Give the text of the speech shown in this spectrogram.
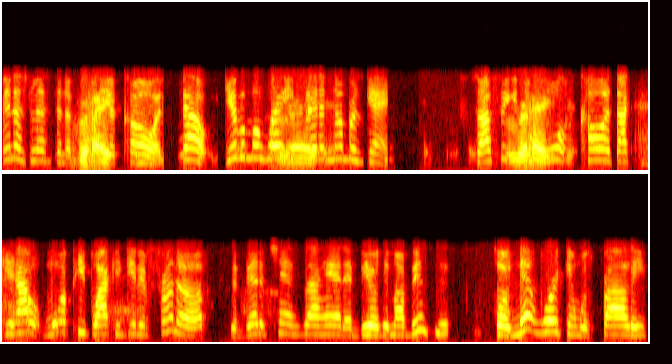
Man, that's less than a right. a card. No, give them away. Right. Play the numbers game. So I figured right. the more cards I could get out, more people I could get in front of, the better chances I had at building my business. So networking was probably,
